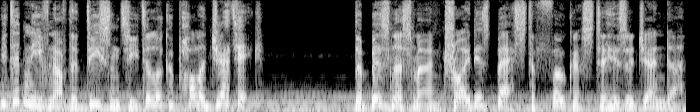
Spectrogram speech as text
He didn't even have the decency to look apologetic. The businessman tried his best to focus to his agenda,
